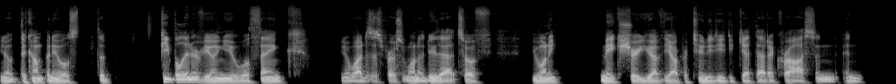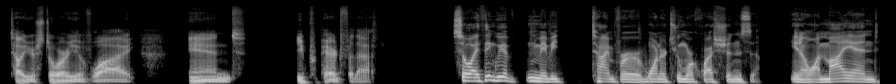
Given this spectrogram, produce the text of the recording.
you know the company will the people interviewing you will think, you know, why does this person want to do that? So if you want to make sure you have the opportunity to get that across and, and tell your story of why and be prepared for that. So I think we have maybe time for one or two more questions. You know, on my end,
